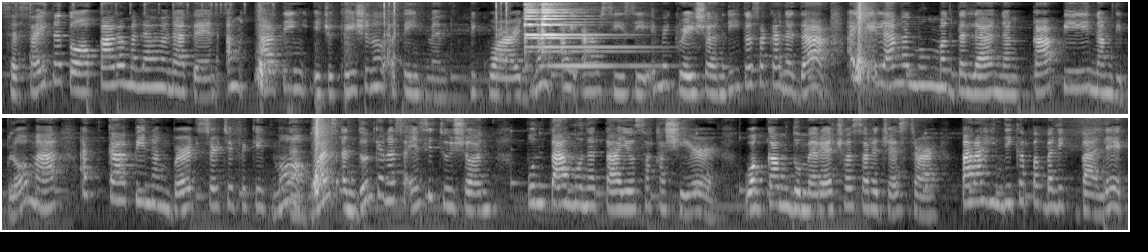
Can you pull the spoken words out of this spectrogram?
sa site na to para malaman natin ang ating educational attainment required ng IRCC Immigration dito sa Canada. Ay kailangan mong magdala ng copy ng diploma at copy ng birth certificate mo. And once andun ka na sa institution, punta muna tayo sa cashier. Huwag kang dumiretso sa registrar para hindi ka pabalik-balik.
